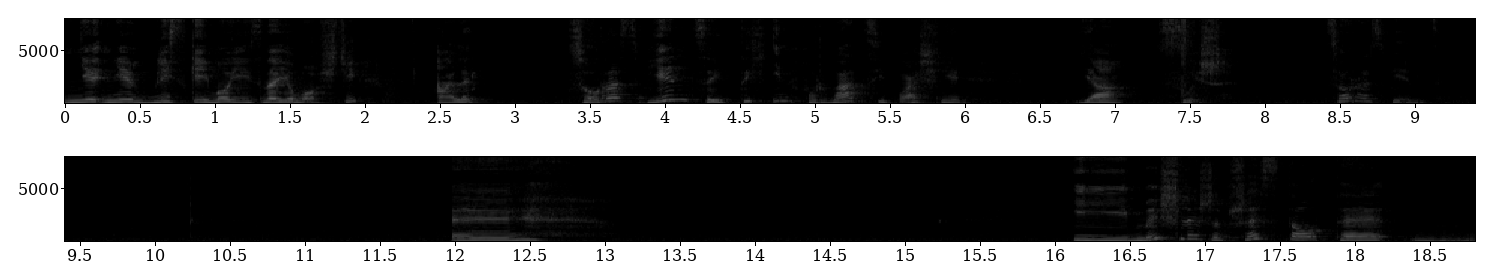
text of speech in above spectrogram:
nie, nie w bliskiej mojej znajomości, ale coraz więcej tych informacji właśnie ja słyszę. Coraz więcej. Yy, I myślę, że przez to te, mm,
